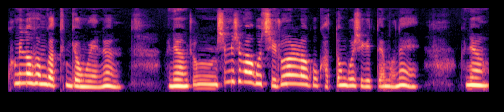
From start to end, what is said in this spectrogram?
코미노섬 같은 경우에는 그냥 좀 심심하고 지루하려고 갔던 곳이기 때문에 그냥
